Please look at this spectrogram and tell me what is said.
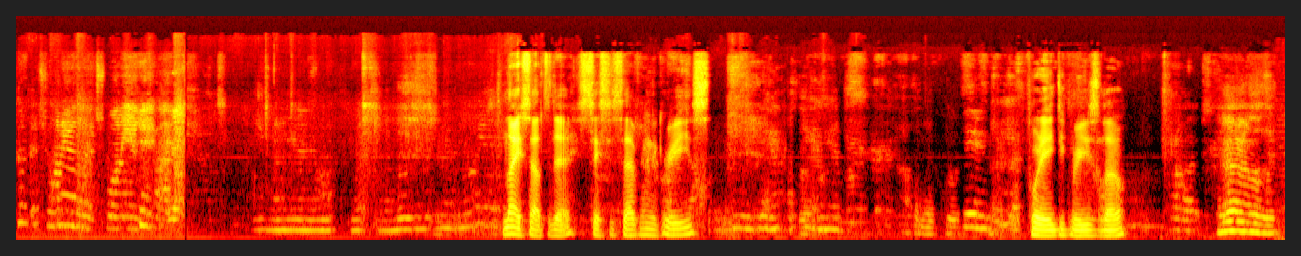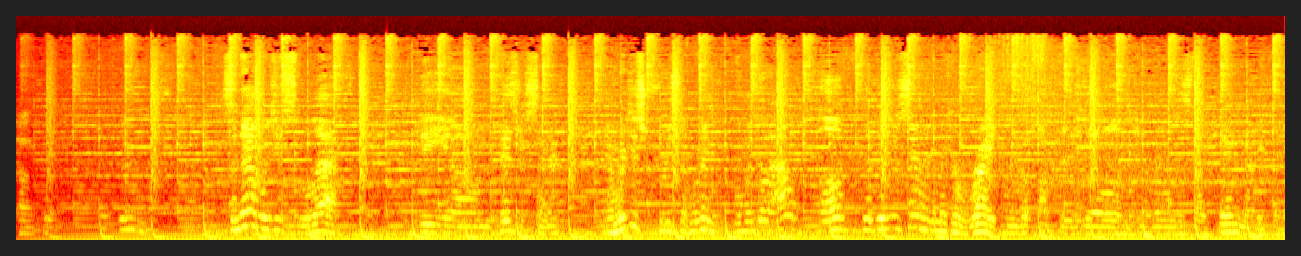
Go to 20 on 20 and Nice out today. 67 degrees. 48 degrees low. So now we just left the um, visitor center, and we're just cruising. We're gonna when we go out of the visitor center, we're gonna make a right and go up the hill and, and around this like thing and everything.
